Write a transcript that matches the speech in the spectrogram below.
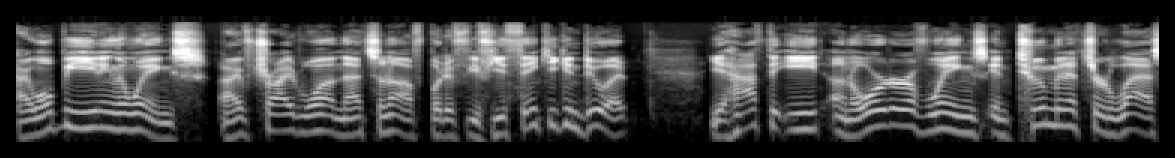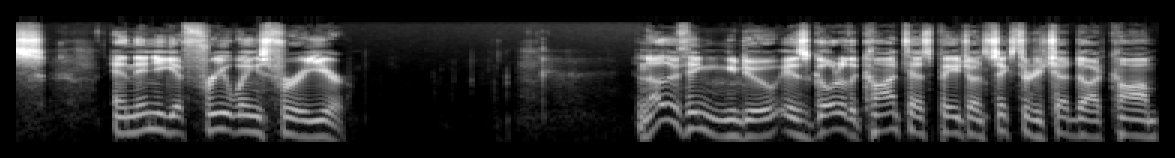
I won't be eating the wings. I've tried one, that's enough. But if, if you think you can do it, you have to eat an order of wings in two minutes or less, and then you get free wings for a year. Another thing you can do is go to the contest page on 630ched.com,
